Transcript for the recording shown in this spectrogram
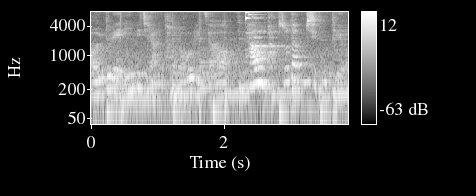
얼굴의 이미지랑 덜 어울리죠. 다음 박소담 씨 볼게요.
